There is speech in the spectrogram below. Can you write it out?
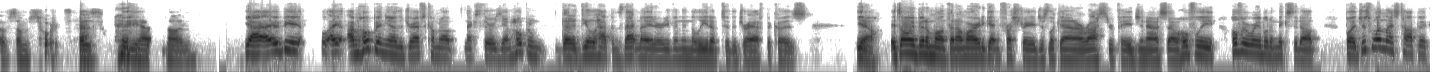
of some sorts, because we have none. Yeah, it would be. I, I'm hoping you know the draft's coming up next Thursday. I'm hoping that a deal happens that night or even in the lead up to the draft because you know it's only been a month and I'm already getting frustrated just looking at our roster page. You know, so hopefully, hopefully we're able to mix it up. But just one last topic,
